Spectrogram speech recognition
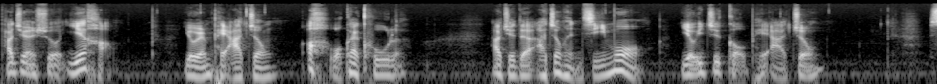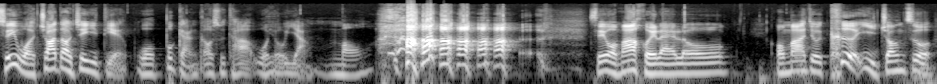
她居然说也好，有人陪阿忠。哦，我快哭了。他觉得阿忠很寂寞，有一只狗陪阿忠。所以我抓到这一点，我不敢告诉他我有养猫，所以我妈回来喽，我妈就刻意装作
